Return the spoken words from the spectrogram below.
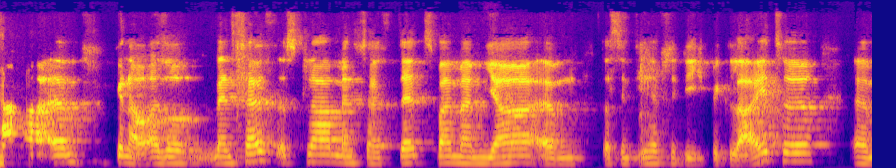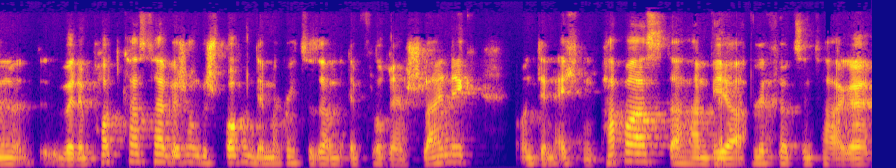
Aber ähm, genau, also Men's Health ist klar, Men's Health Dead zweimal im Jahr. Ähm, das sind die Hefte, die ich begleite. Ähm, über den Podcast haben wir schon gesprochen, den mache ich zusammen mit dem Florian Schleinig und den echten Papas. Da haben wir alle 14 Tage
